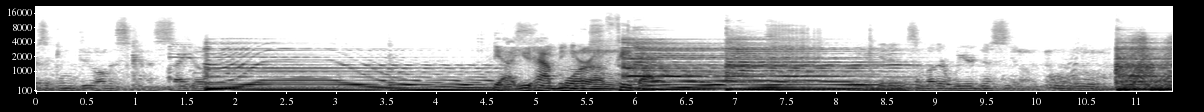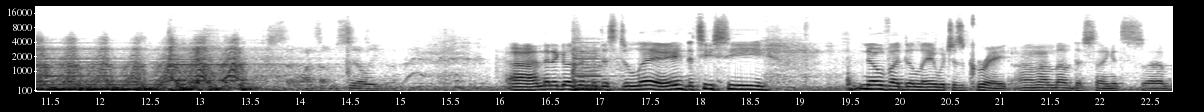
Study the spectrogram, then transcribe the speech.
Course it can do all this kind of psycho. Yeah, you have more uh, feedback. Get into some other weirdness. You know. Just I want something silly. You. Uh, and then it goes into this delay, the TC Nova delay, which is great. Um, I love this thing. It's uh,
